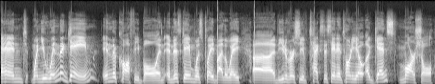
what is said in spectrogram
And when you win the game in the Coffee Bowl, and, and this game was played, by the way, uh, the University of Texas San Antonio against Marshall.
